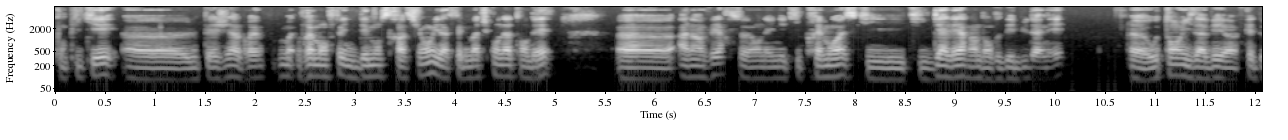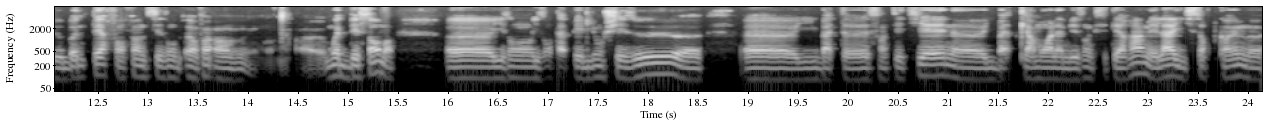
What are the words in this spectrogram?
compliqué. Euh, le PSG a vraiment fait une démonstration. Il a fait le match qu'on attendait. Euh, à l'inverse, on a une équipe rémoise qui, galère hein, dans ce début d'année. Euh, autant ils avaient fait de bonnes perfs en fin de saison, enfin en, mois de décembre. ils ont ils ont tapé Lyon chez eux. Euh, ils battent euh, Saint-Étienne, euh, ils battent Clermont à la maison, etc. Mais là, ils sortent quand même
